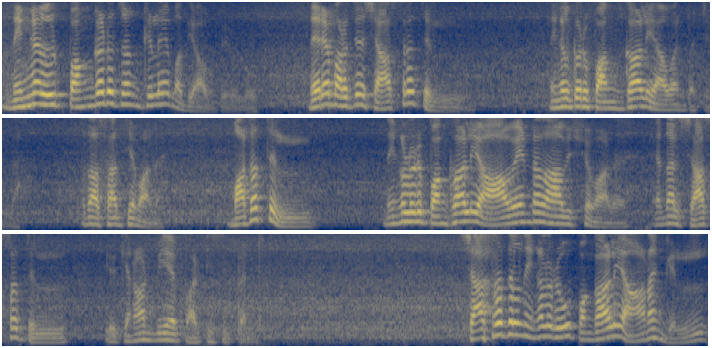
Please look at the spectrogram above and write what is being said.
നിങ്ങൾ പങ്കെടുത്തെങ്കിലേ മതിയാവുകയുള്ളൂ. നേരെ മറിച്ച് ശാസ്ത്രത്തിൽ നിങ്ങൾക്കൊരു പങ്കാളിയാവാൻ പറ്റില്ല. അത് അസാധ്യമാണ്. മതത്തിൽ നിങ്ങളൊരു പങ്കാളി ആവേണ്ടത് ആവശ്യമാണ്. എന്നാൽ ശാസ്ത്രത്തിൽ you cannot be a participant ശാസ്ത്രത്തിൽ നിങ്ങളൊരു പങ്കാളിയാണെങ്കിൽ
